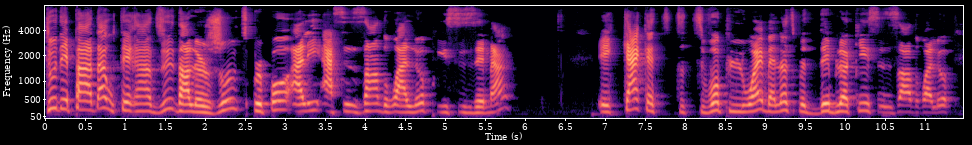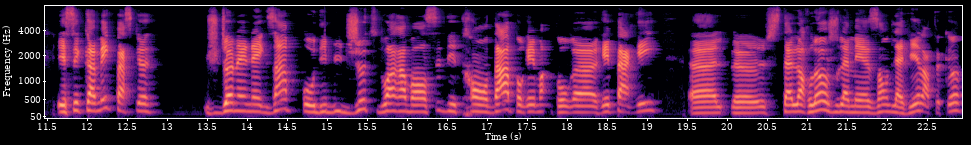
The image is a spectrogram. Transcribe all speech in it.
Tout dépendant où tu es rendu dans le jeu, tu peux pas aller à ces endroits-là précisément. Et quand que tu, vas plus loin, ben là, tu peux débloquer ces endroits-là. Et c'est comique parce que, je donne un exemple, au début du jeu, tu dois ramasser des troncs d'arbres pour, réma- pour euh, réparer euh, c'était l'horloge ou la maison de la ville, en tout cas.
